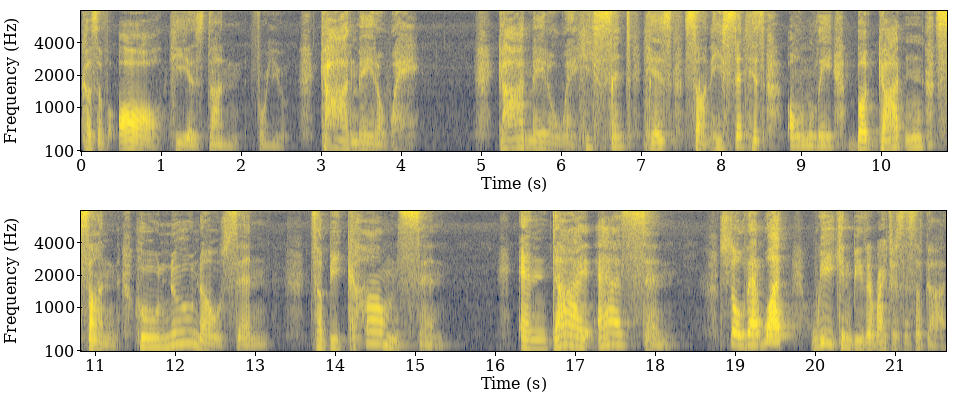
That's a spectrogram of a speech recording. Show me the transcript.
Because of all he has done for you. God made a way. God made a way. He sent his son. He sent his only begotten son who knew no sin to become sin and die as sin. So that what? We can be the righteousness of God.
